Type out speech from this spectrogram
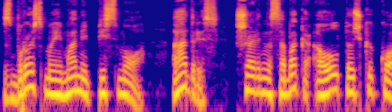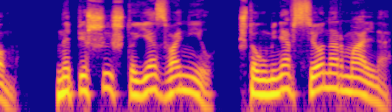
сбрось моей маме письмо. Адрес шаринасобакааол.ком. Напиши, что я звонил, что у меня все нормально,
